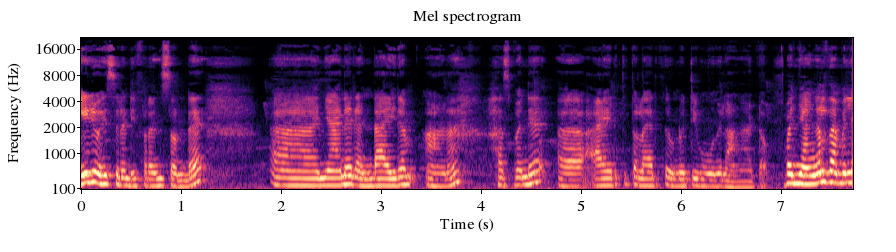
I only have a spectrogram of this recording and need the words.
ഏഴ് വയസ്സിന് ഡിഫറൻസ് ഉണ്ട്. ഞാൻ രണ്ടായിരം ആണ്. ഹസ്ബൻഡ് ആയിരത്തി തൊള്ളായിരത്തി തൊണ്ണൂറ്റി മൂന്നിലാണ് കേട്ടോ. അപ്പം ഞങ്ങൾ തമ്മിൽ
